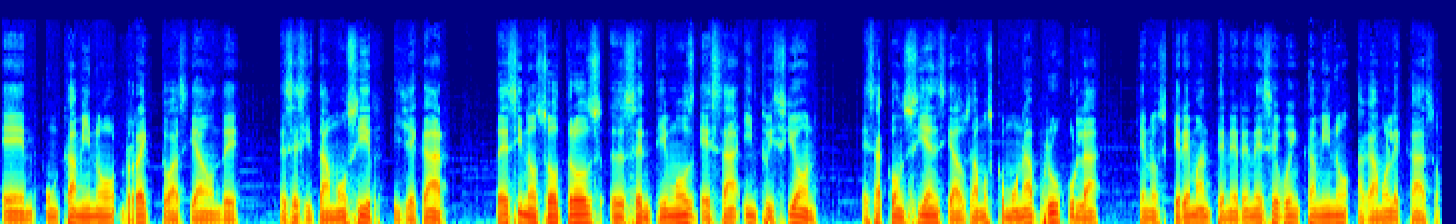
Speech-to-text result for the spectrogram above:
en un camino recto hacia donde necesitamos ir y llegar. Entonces, si nosotros eh, sentimos esa intuición, esa conciencia, usamos como una brújula que nos quiere mantener en ese buen camino, hagámosle caso.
